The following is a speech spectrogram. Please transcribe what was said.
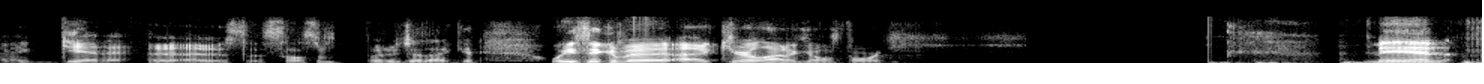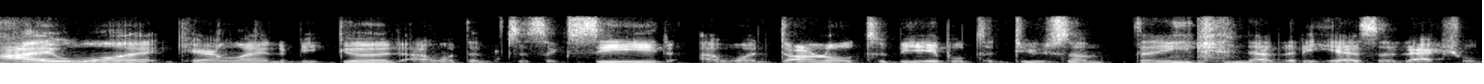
I get it. I, saw some footage of that kid. What do you think of uh, Carolina going forward? Man, I want Carolina to be good. I want them to succeed. I want Darnold to be able to do something now that he has an actual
